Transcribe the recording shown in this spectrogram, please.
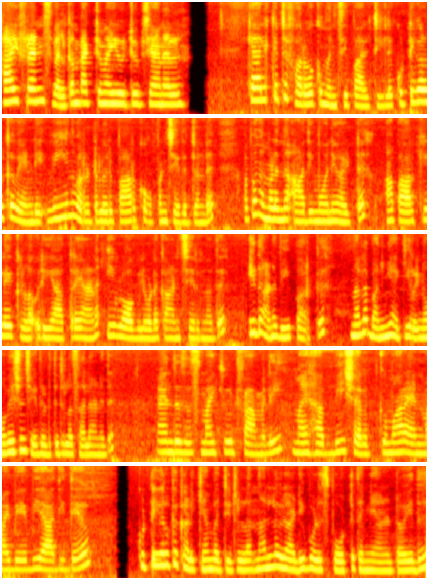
Hi friends welcome back to my YouTube channel Calicut Feroke മുനിസിപ്പാലിറ്റിയിലെ കുട്ടികൾക്ക് വേണ്ടി വി എന്ന് പറഞ്ഞിട്ടുള്ള ഒരു പാർക്ക് ഓപ്പൺ ചെയ്തിട്ടുണ്ട്. അപ്പോൾ നമ്മൾ ഇന്ന് ആദ്യമോനുമായിട്ട് ആ പാർക്കിലേക്കുള്ള ഒരു യാത്രയാണ് ഈ വ്ളോഗിലൂടെ കാണിച്ചു തരുന്നത് ഇതാണ് വി പാർക്ക്. നല്ല ഭംഗിയാക്കി റിനോവേഷൻ ചെയ്തെടുത്തിട്ടുള്ള സ്ഥലമാണിത്. And this is my cute family my hubby Sarath Kumar and my baby Adidev. കുട്ടികൾക്ക് കളിക്കാൻ പറ്റിയിട്ടുള്ള നല്ലൊരു അടിപൊളി സ്പോട്ട് തന്നെയാണ് കേട്ടോ ഇത്.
